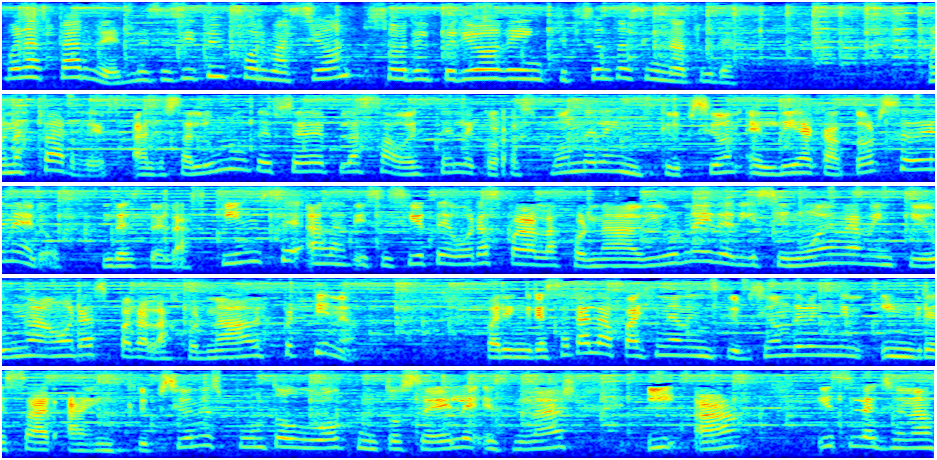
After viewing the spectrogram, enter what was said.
Buenas tardes, necesito información sobre el periodo de inscripción de asignatura. Buenas tardes, a los alumnos de sede Plaza Oeste le corresponde la inscripción el día 14 de enero, desde las 15 a las 17 horas para la jornada diurna y de 19 a 21 horas para la jornada vespertina. Para ingresar a la página de inscripción deben ingresar a inscripciones.duo.cl slash IA y seleccionar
